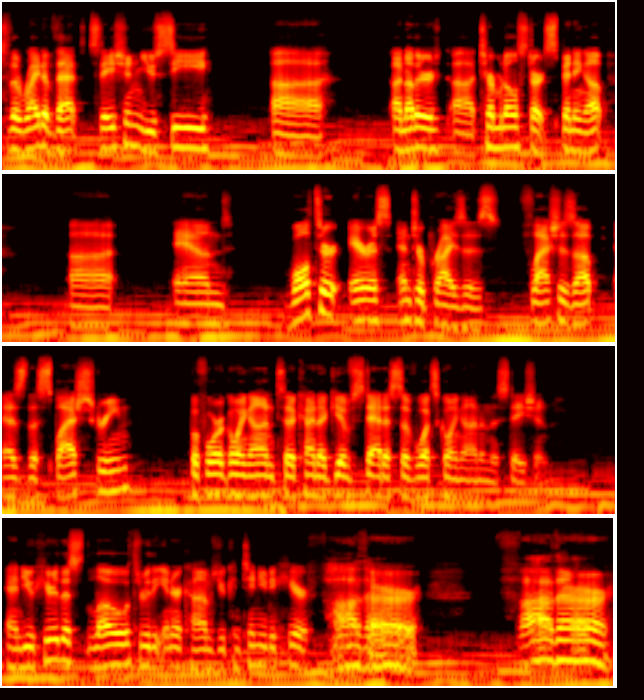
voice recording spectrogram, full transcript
to the right of that station, you see uh, another uh, terminal start spinning up, uh, and Walter Eris Enterprises flashes up as the splash screen before going on to kind of give status of what's going on in the station. And you hear this low through the intercoms. You continue to hear, Father! Father!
